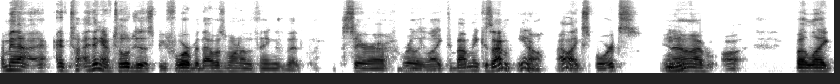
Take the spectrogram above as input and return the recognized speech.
I mean, I, I've t- I think I've told you this before, but that was one of the things that Sarah really liked about me because I'm, you know, I like sports, you know, I've, uh, but like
